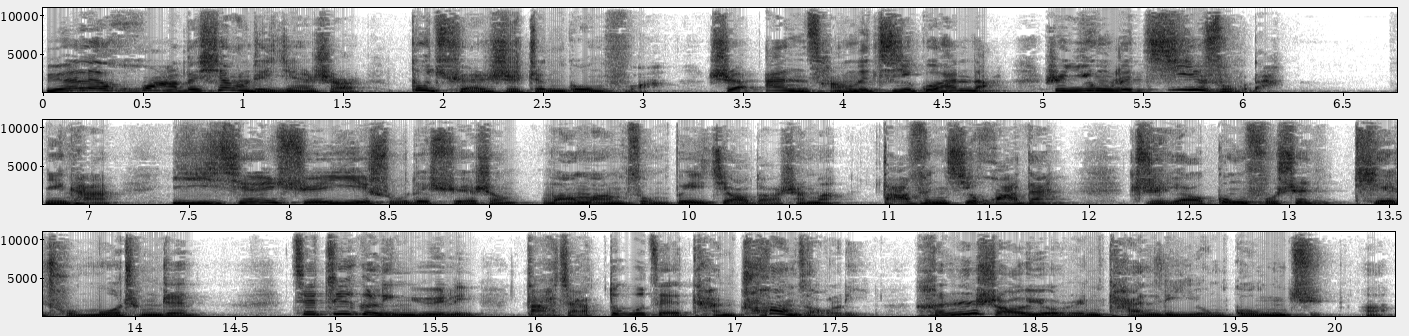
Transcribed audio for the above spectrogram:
原来画的像这件事儿不全是真功夫啊，是暗藏了机关的，是用了技术的。你看，以前学艺术的学生，往往总被教导什么达芬奇画蛋，只要功夫深，铁杵磨成针。在这个领域里，大家都在谈创造力，很少有人谈利用工具啊。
